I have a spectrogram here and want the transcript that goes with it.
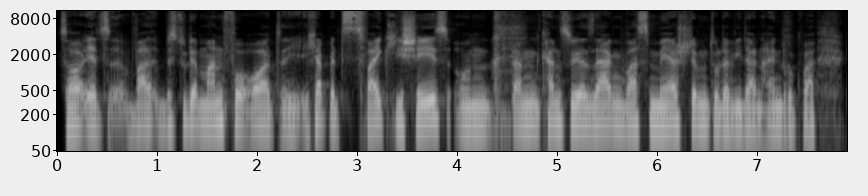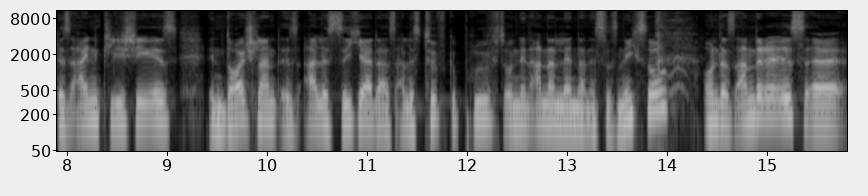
So, jetzt äh, war, bist du der Mann vor Ort. Ich, ich habe jetzt zwei Klischees und dann kannst du ja sagen, was mehr stimmt oder wie dein Eindruck war. Das eine Klischee ist, in Deutschland ist alles sicher, da ist alles TÜV geprüft und in anderen Ländern ist das nicht so. Und das andere ist, äh,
